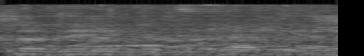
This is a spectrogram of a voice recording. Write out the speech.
Aushadhi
